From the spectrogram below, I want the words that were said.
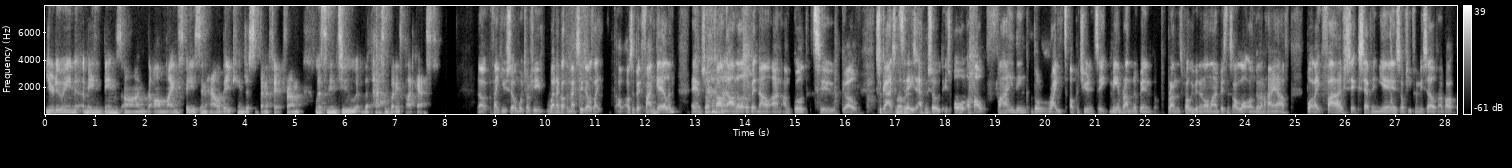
you're doing, amazing things on the online space, and how they can just benefit from listening to the Passive Buddies podcast. No, thank you so much. Obviously, when I got the message, I was like, I was a bit fangirling. Um, so I've calmed down a little bit now and I'm good to go. So, guys, Love today's it. episode is all about finding the right opportunity. Me and Brandon have been, Brandon's probably been in online business a lot longer than I have, but like five, six, seven years, obviously for myself, about,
